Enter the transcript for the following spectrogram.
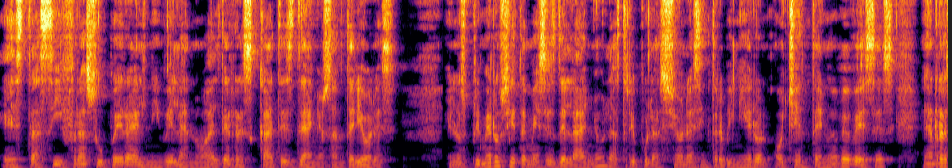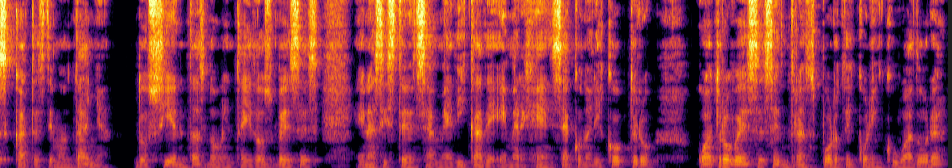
Esta cifra supera el nivel anual de rescates de años anteriores. En los primeros siete meses del año, las tripulaciones intervinieron 89 veces en rescates de montaña, 292 veces en asistencia médica de emergencia con helicóptero, cuatro veces en transporte con incubadora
